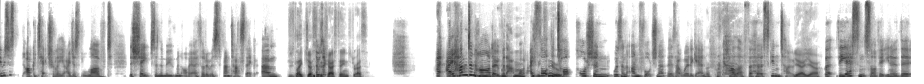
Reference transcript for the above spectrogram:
it was just architecturally, I just loved the shapes and the movement of it. I thought it was fantastic. Um, Did you like Jessica like- Chastain's dress? I, I and hard over that Mhm, one. I thought the top portion was an unfortunate, there's that word again, color for her skin tone. yeah, yeah. But the essence of it, you know, the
